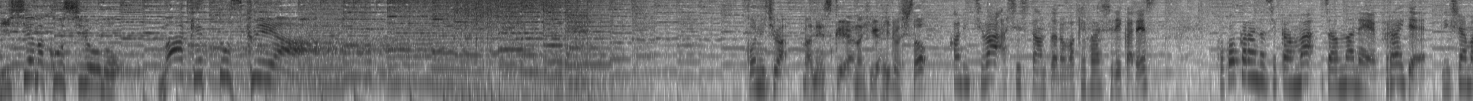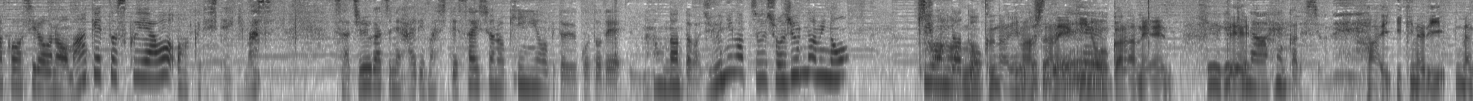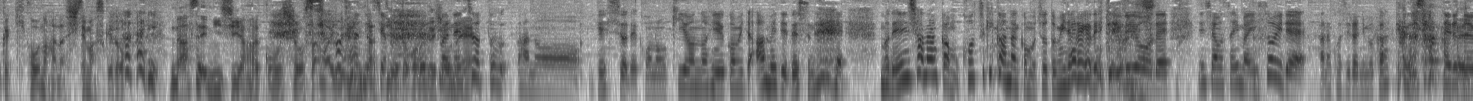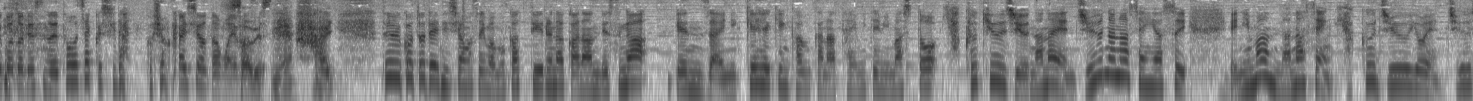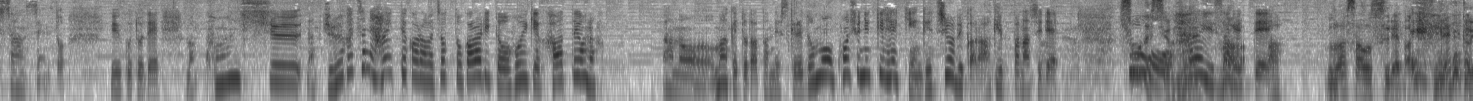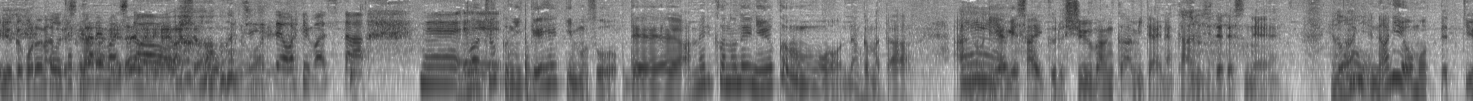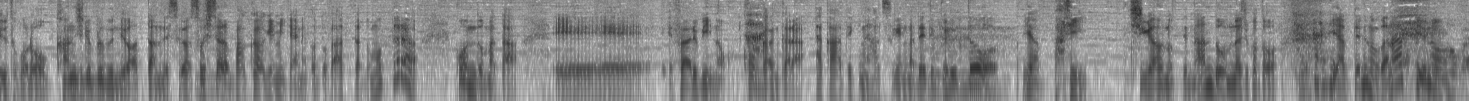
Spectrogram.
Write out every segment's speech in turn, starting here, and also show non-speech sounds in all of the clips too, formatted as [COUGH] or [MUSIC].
西山孝四郎のマーケットスクエア。こんにちは。マネースクエアの比嘉宏と。こんにちは。アシスタントの若林理香です。ここからの時間はザ・マネーフライデー西山孝四郎のマーケットスクエアをお送りしていきます。さあ10月に入りまして最初の金曜日ということでなんだか12月初旬並みの気温だと。寒くなりましたね。昨日からね急激な変化ですよね。はいいきなりなんか気候の話してますけど、[LAUGHS] はい、なぜ西山幸四郎さんはいないんだっていうところでしょうね。ね、ちょっとあの月初でこの気温の冷え込みと雨でですね、[LAUGHS] まあ、電車なんかも交通機関なんかもちょっと乱れが出ているようで [LAUGHS] 西山さん今急いであのこちらに向かってくださっているということですので、はい、到着次第ご紹介しようと思います。そうですね。はい、ということで西山さん今向かっている中なんですが現在日経平均株価の値見てみますと197円17銭安い。2万7114円13銭ということで、まあ、今週10月に入ってからはちょっとがらりと雰囲気が変わったようなあのマーケットだったんですけれども今週日経平均月曜日から上げっぱなしでそうですよね、はい、下げて、まあ噂をすればですねというところなんですが。到着されましたお待ちしておりました。ねまあちょっと日経平均もそう。でアメリカのねニューヨーク株もなんかまたあの利上げサイクル終盤かみたいな感じでですね、何何をもってっていうところを感じる部分ではあったんですがそしたら爆上げみたいなことがあったと思ったら今度また、えー、FRB の高官から高派的な発言が出てくると、やっぱり違うのって何度同じことをやってるのかなっていうのを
